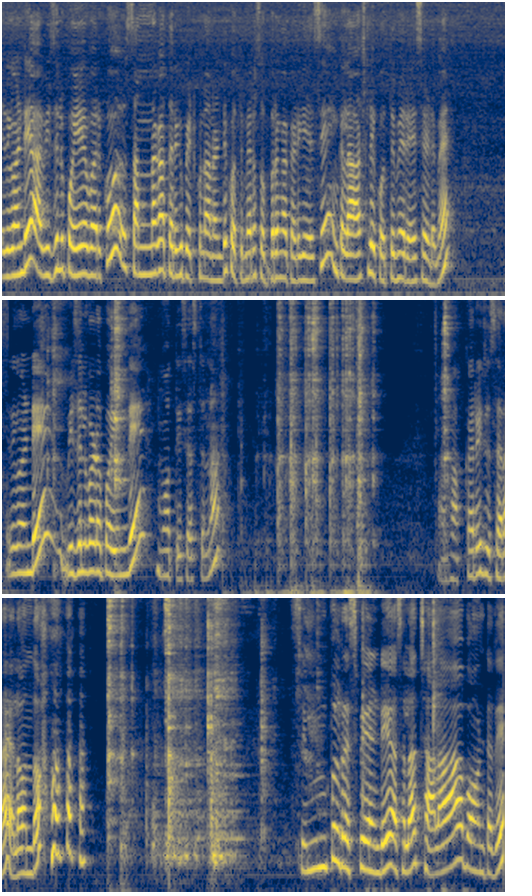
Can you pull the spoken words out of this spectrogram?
ఇదిగోండి ఆ విజిల్ పోయే వరకు సన్నగా తరిగి పెట్టుకున్నానండి. కొత్తిమీర శుభ్రంగా కడిగేసి ఇంకా లాస్ట్లో కొత్తిమీర వేసేయడమే. ఇదిగోండి విజిల్ కూడా పోయింది. మూత తీసేస్తున్నా. కర్రీ చూసారా? ఎలా ఉందో? సింపుల్ రెసిపీ అండి. అసలు చాలా బాగుంటుంది.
